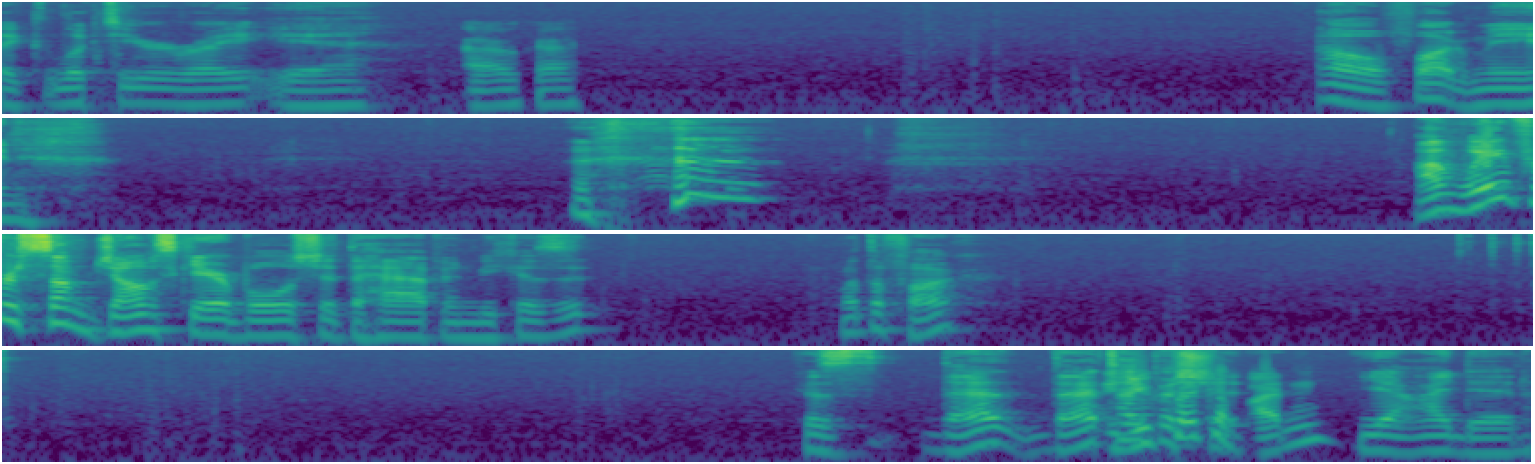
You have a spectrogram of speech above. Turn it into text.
Like look to your right? Yeah. Oh, okay. Oh fuck me. I'm waiting for some jump scare bullshit to happen because it. What the fuck? Because that that Did you type of click a shit. button? Yeah, I did.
